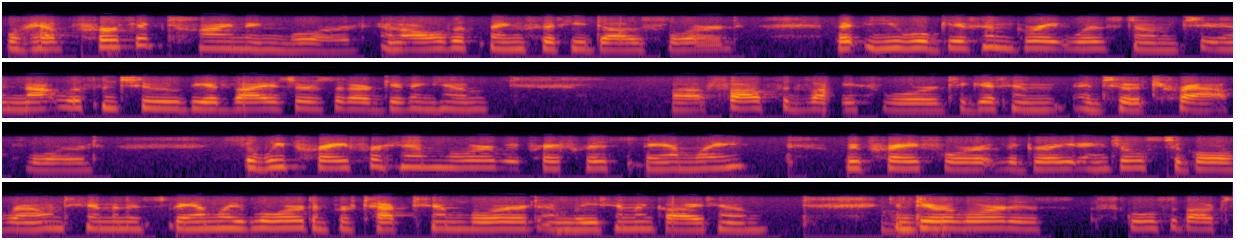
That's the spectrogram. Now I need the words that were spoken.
will have perfect timing, Lord, in all the things that he does, Lord. That you will give him great wisdom to and not listen to the advisors that are giving him uh, false advice, Lord, to get him into a trap, Lord. So we pray for him, Lord. We pray for his family. We pray for the great angels to go around him and his family, Lord, and protect him, Lord, and lead him and guide him. And dear Lord, as school's about to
